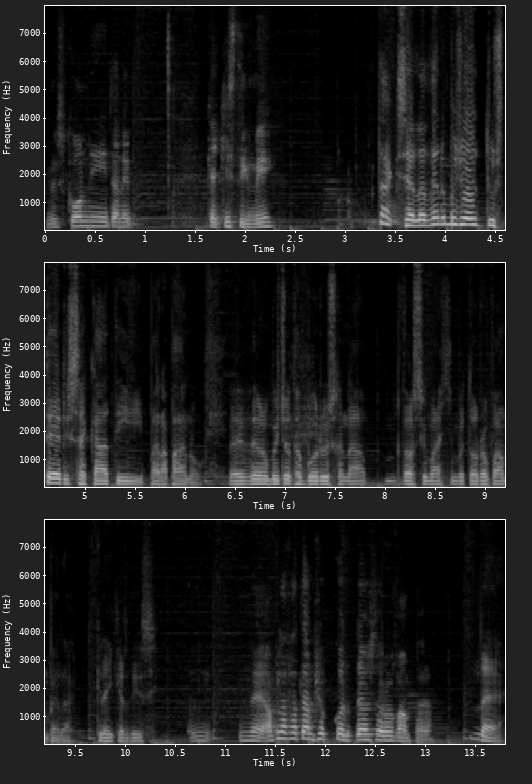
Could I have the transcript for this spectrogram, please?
με σκόνη, ήταν κακή στιγμή. Εντάξει, αλλά δεν νομίζω ότι τους στέρισε κάτι παραπάνω. Δηλαδή δεν νομίζω ότι θα μπορούσε να δώσει μάχη με τον Ροβάμπερα και να κερδίσει. Ναι, απλά θα ήταν πιο κοντά στο Ροβάμπερα. Ναι,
